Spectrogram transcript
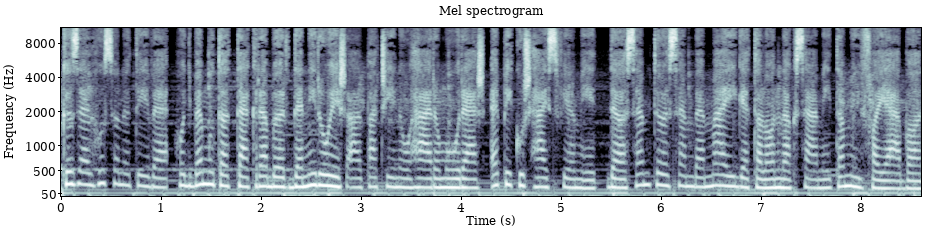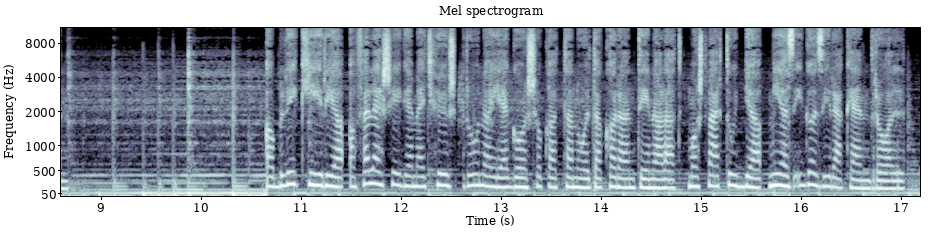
Közel 25 éve, hogy bemutatták Robert De Niro és Al Pacino három órás, epikus heist filmét, de a szemtől szemben máig etalonnak számít a műfajában. A Blick írja, a feleségem egy hős, Rónai Egon sokat tanult a karantén alatt, most már tudja, mi az igazi rock.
